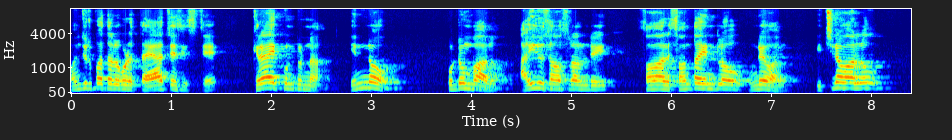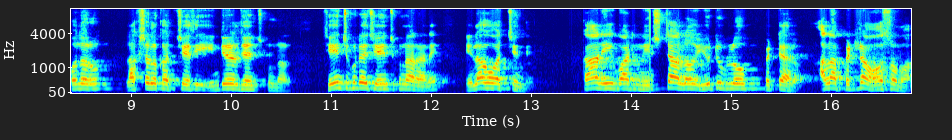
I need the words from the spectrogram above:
మంజూరు పత్రాలు కూడా తయారు చేసి ఇస్తే కిరాయికుంటున్న ఎన్నో కుటుంబాలు ఐదు సంవత్సరాల నుండి వారి సొంత ఇంట్లో ఉండేవాళ్ళు. ఇచ్చిన వాళ్ళు కొందరు లక్షలు ఖర్చు చేసి ఇంటీరియర్ చేయించుకున్నారు. చేయించుకుంటే చేయించుకున్నారని ఎలాగో వచ్చింది. కానీ వాటిని ఇన్స్టాలో యూట్యూబ్లో పెట్టారు. అలా పెట్టడం అవసరమా?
